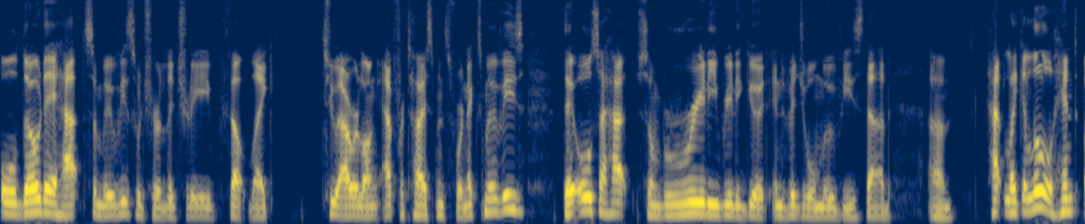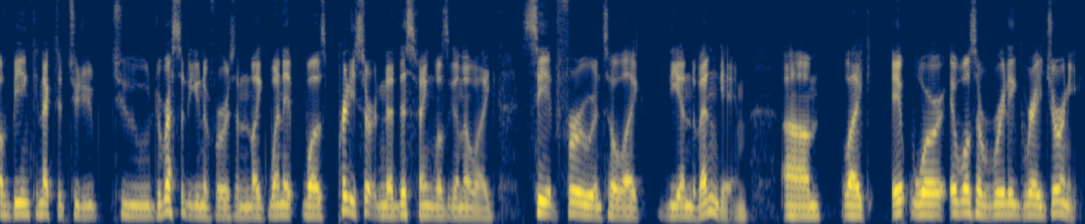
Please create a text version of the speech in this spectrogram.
although they had some movies which were literally felt like two hour long advertisements for next movies, they also had some really really good individual movies that um, had like a little hint of being connected to to the rest of the universe and like when it was pretty certain that this thing was gonna like see it through until like the end of Endgame um, like it were it was a really great journey.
